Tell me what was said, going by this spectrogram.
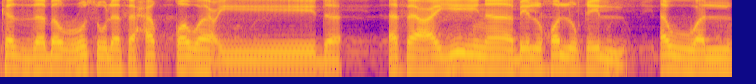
كذب الرسل فحق وعيد افعينا بالخلق الأول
